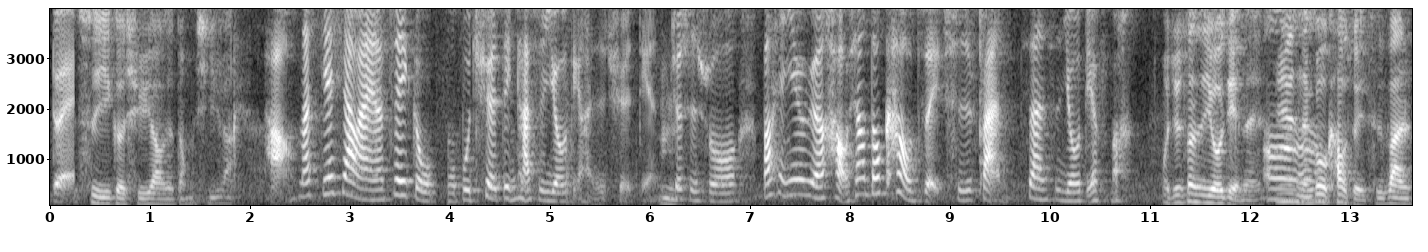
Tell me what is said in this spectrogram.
对，是一个需要的东西啦。好，那接下来呢，这个我我不确定它是优点还是缺点，嗯、就是说保险业务员好像都靠嘴吃饭，算是优点吗？我觉得算是优点呢、欸，嗯、因为能够靠嘴吃饭。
